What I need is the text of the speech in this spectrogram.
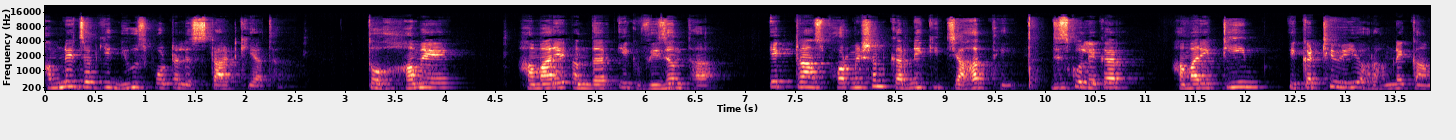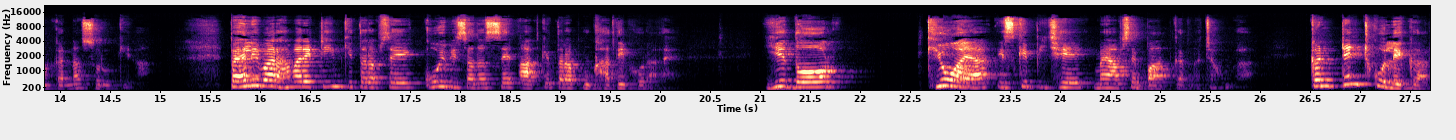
हमने जब ये न्यूज़ पोर्टल स्टार्ट किया था तो हमें हमारे अंदर एक विजन था, एक ट्रांसफॉर्मेशन करने की चाहत थी, जिसको लेकर हमारी टीम इकट्ठी हुई और हमने काम करना शुरू किया। पहली बार हमारे टीम की तरफ़ से कोई भी सदस्य आपके तरफ़ मुखातिब हो रहा है। ये दौर क्यों आया, इसके पीछे मैं आपसे बात करना चाहूँगा। कंटेंट को लेकर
